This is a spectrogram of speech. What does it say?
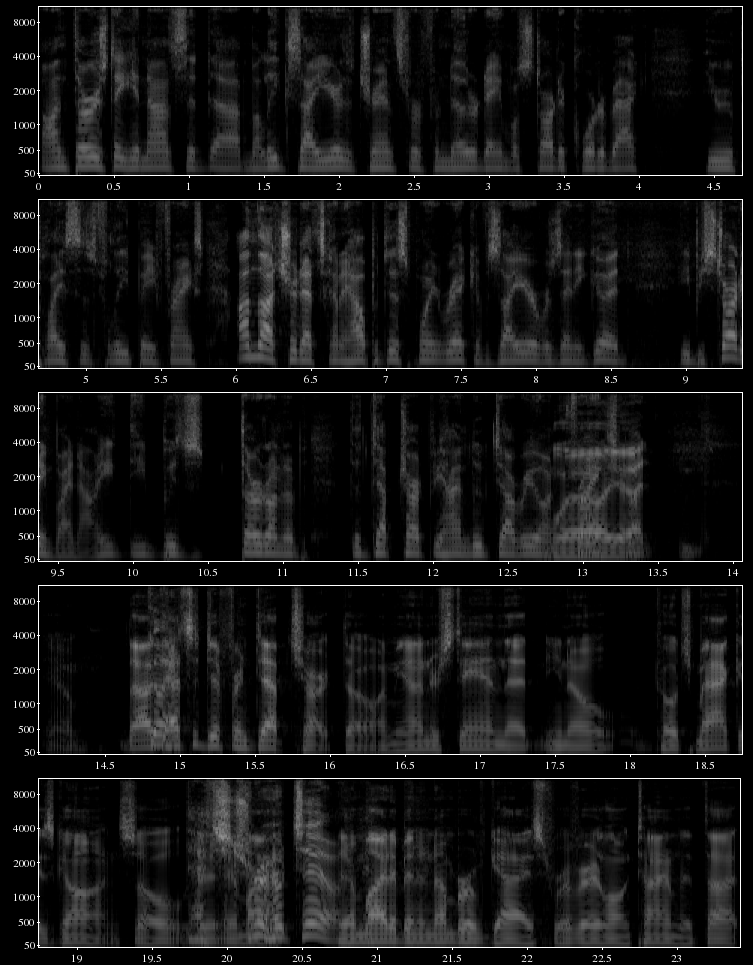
On Thursday, he announced that uh, Malik Zaire, the transfer from Notre Dame, will start at quarterback. He replaces Feleipe Franks. I'm not sure that's going to help at this point, Rick. If Zaire was any good, he'd be starting by now. He, he was third on the, the depth chart behind Luke Del Rio and Well, Franks. yeah. But Yeah, that, that's a different depth chart, though. I mean, I understand that you know Coach Mack is gone, so there- That's there true, might have- too. There might have been a number of guys for a very long time that thought,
